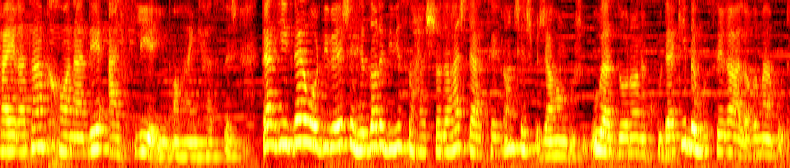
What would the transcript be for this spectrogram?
حقیقتا خواننده اصلی این آهنگ هستش. در 17 اردیبهشت 1288 در تهران چشم به جهان گشود. او از دوران کودکی به موسیقی علاقه من بود.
